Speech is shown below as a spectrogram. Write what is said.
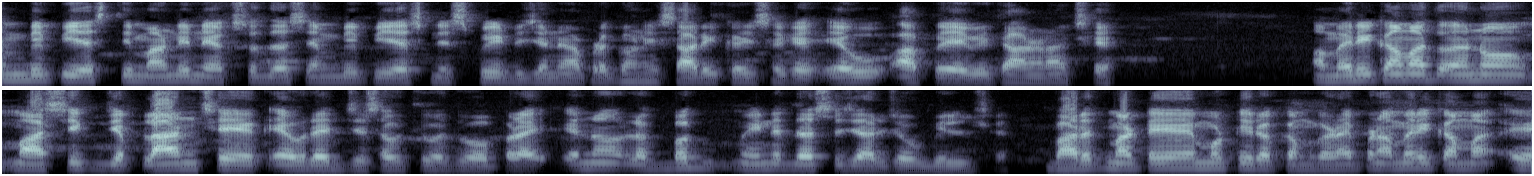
એમબીપીએસથી માંડીને એકસો દસ એમબીપીએસની સ્પીડ જેને આપણે ઘણી સારી કહી શકીએ, એવું આપે એવી ધારણા છે. અમેરિકામાં તો એનો માસિક જે પ્લાન છે, એક એવરેજ જે સૌથી વધુ વપરાય, એનો લગભગ મહિને દસ હજાર જેવું બિલ છે. ભારત માટે મોટી રકમ ગણાય, પણ અમેરિકામાં એ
